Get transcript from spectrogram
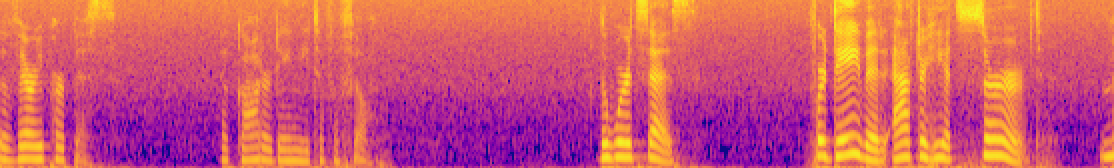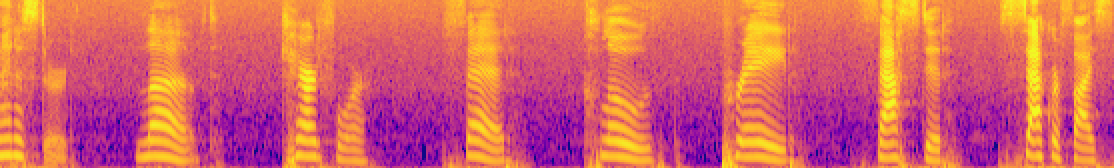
the very purpose that God ordained me to fulfill? The word says, For David, after he had served, ministered, loved, cared for, fed, clothed, prayed, fasted, sacrificed,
